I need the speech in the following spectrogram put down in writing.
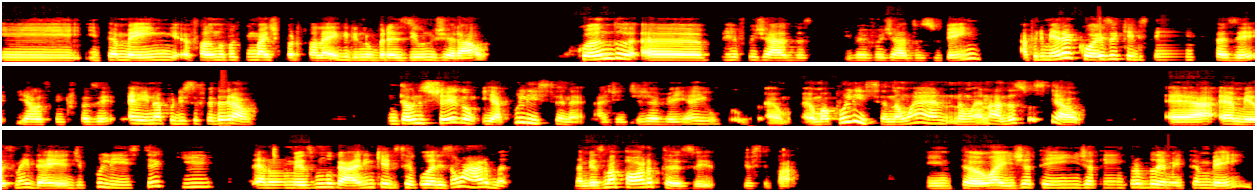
E, e também, falando um pouquinho mais de Porto Alegre, no Brasil no geral, quando uh, refugiadas e refugiados vêm a primeira coisa que eles têm que fazer, e elas têm que fazer, é ir na Polícia Federal. Então eles chegam e a polícia, né? A gente já vê aí é, é uma polícia, não é não é nada social. É, é a mesma ideia de polícia que é no mesmo lugar em que eles regularizam armas, na mesma porta às vezes que se passa. Então aí já tem já tem problema e também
